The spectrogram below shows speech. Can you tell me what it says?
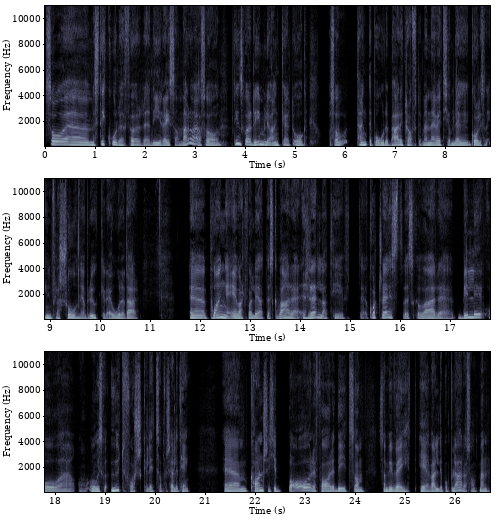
Så eh, stikkordet for de reisene der, da, altså ting skal være rimelig og enkelt, og, og så tenkte jeg på ordet bærekraftig, men jeg vet ikke om det går litt sånn inflasjon i å bruke det ordet der. Eh, poenget er i hvert fall det at det skal være relativt eh, kortreist, det skal være billig, og, eh, og vi skal utforske litt sånn forskjellige ting. Eh, kanskje ikke bare fare dit som, som vi vet er veldig populære, og sånt, men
